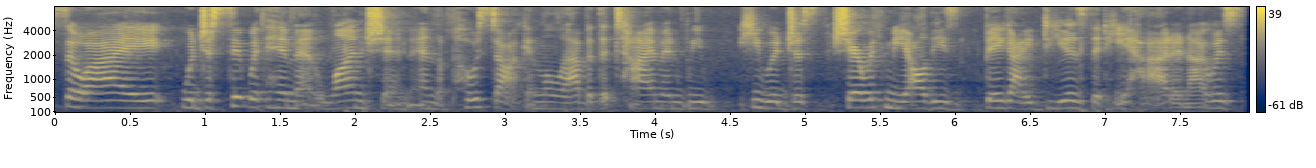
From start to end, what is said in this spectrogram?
So I would just sit with him at lunch and, and the postdoc in the lab at the time and we he would just share with me all these big ideas that he had. And I was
